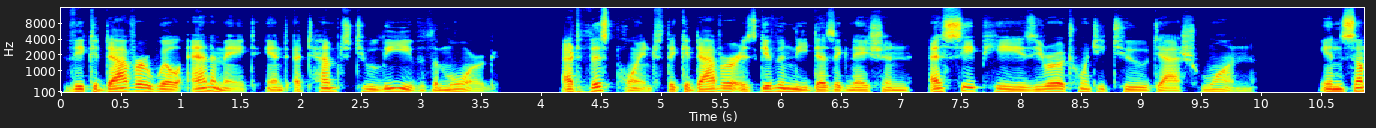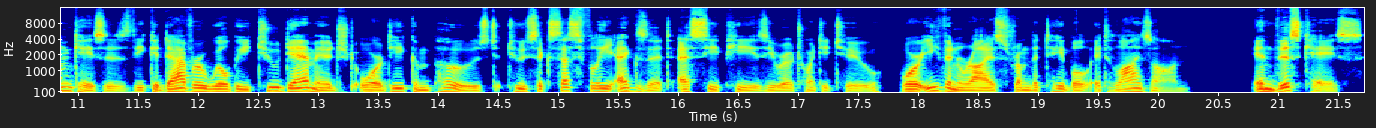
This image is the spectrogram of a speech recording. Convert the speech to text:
the cadaver will animate and attempt to leave the morgue. At this point, the cadaver is given the designation SCP 022 1. In some cases, the cadaver will be too damaged or decomposed to successfully exit SCP 022 or even rise from the table it lies on. In this case,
